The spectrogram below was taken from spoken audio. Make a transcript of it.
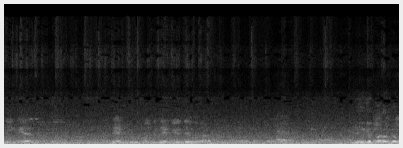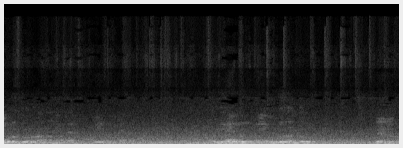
நீங்கள் நேற்று முப்பத்தி நேற்று நீங்கள் பிறந்த ஊருந்து தான் ஊர் அந்த ஊர் வேலூர்.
